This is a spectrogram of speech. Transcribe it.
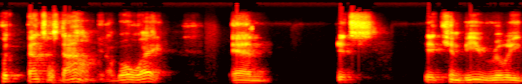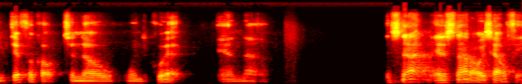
put pencils down, you know, go away. And it's it can be really difficult to know when to quit. And uh, it's not it's not always healthy.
